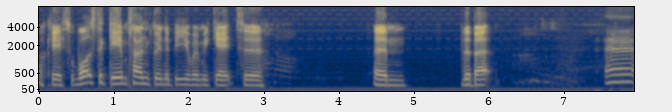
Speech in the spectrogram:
okay, so what's the game plan going to be when we get to um the bit? Uh,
